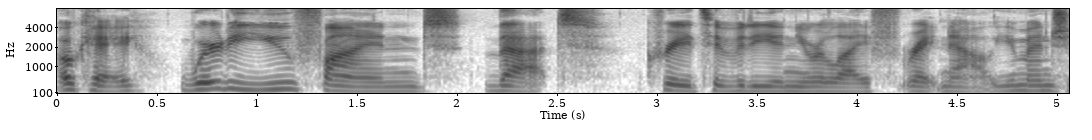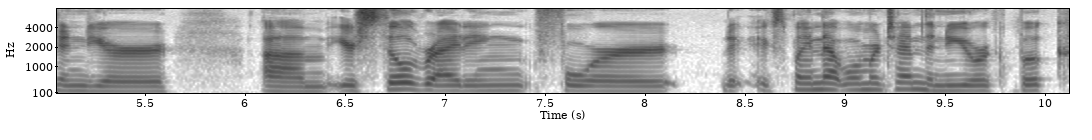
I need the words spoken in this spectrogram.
okay where do you find that creativity in your life right now? You mentioned you're um, you're still writing for explain that one more time the new york book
